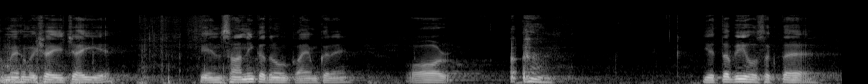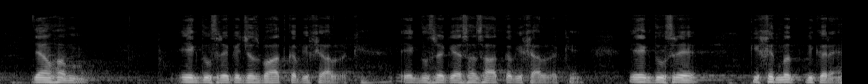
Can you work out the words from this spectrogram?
ہمیں ہمیشہ یہ چاہیے کہ انسانی قدروں کو قائم کریں اور یہ تبھی ہو سکتا ہے جب ہم ایک دوسرے کے جذبات کا بھی خیال رکھیں، ایک دوسرے کے احساسات کا بھی خیال رکھیں، ایک دوسرے کی خدمت بھی کریں۔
